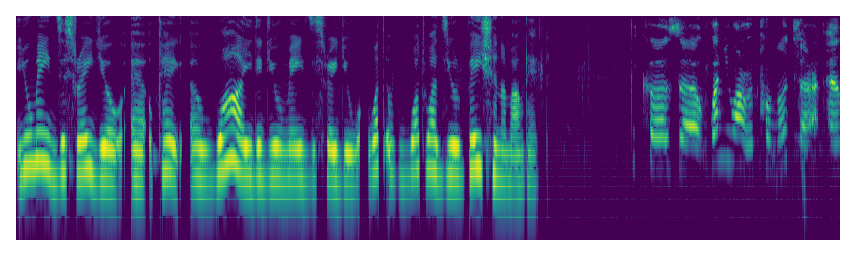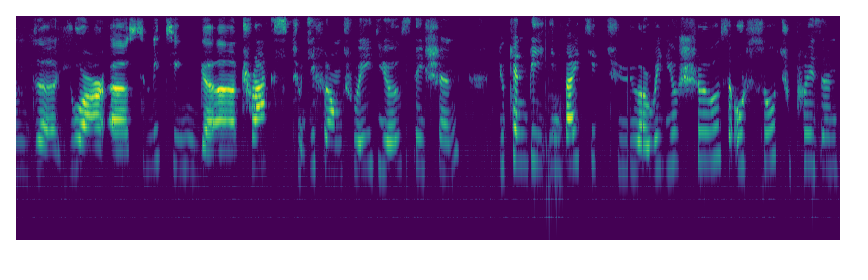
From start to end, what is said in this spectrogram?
you made this radio uh, okay uh, why did you make this radio what what was your passion about it because uh, when you are a promoter and uh, you are uh, submitting uh, tracks to different radio stations you can be invited to radio shows also to present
